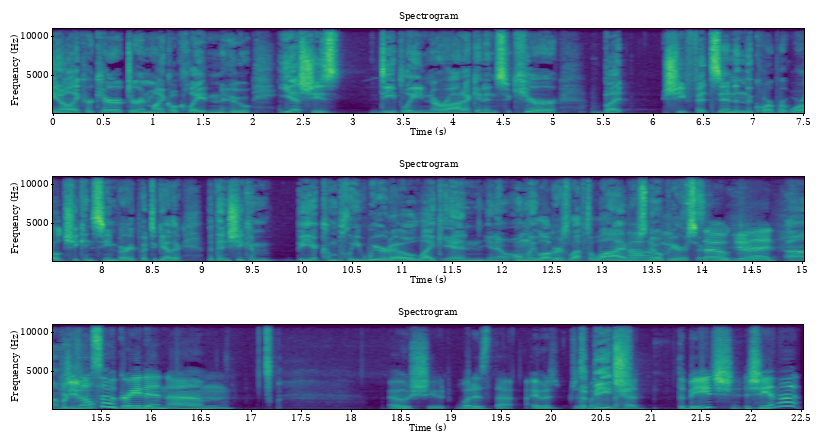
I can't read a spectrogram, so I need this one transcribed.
You know, like her character in Michael Clayton, who yes, she's deeply neurotic and insecure, but she fits in in the corporate world. She can seem very put together, but then she can be a complete weirdo, like in you know Only Lovers Left Alive or Snowpiercer. Oh, So Yeah. good. But She's you know- also great in um Oh shoot. What is that? It was just The went out Beach? head. The beach? Is she in that?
